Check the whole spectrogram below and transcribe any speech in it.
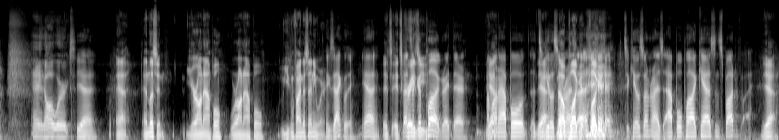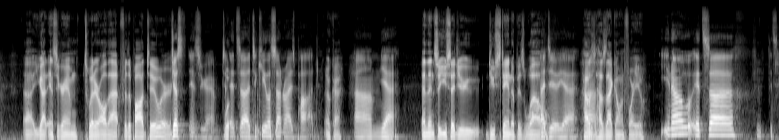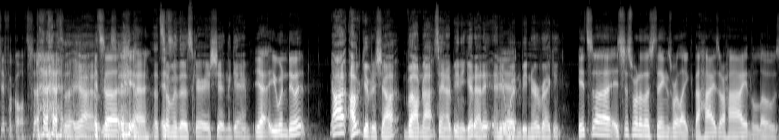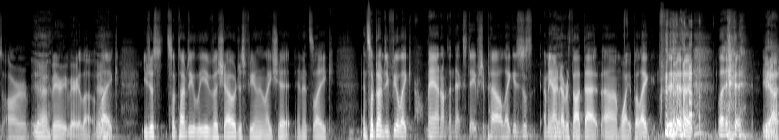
Hey, it all works. yeah. yeah. And listen, you're on Apple. We're on Apple. You can find us anywhere. Exactly. Yeah. It's it's That's crazy. That's a good plug right there. I'm Yeah. on Apple, uh, Yeah. Tequila No, Sunrise. plug it, plug it. Tequila Sunrise, Apple Podcasts, and Spotify. Yeah. Uh, you got Instagram, Twitter, all that for the pod too, or Just Instagram. T- it's uh, Tequila Sunrise Pod. okay. Um, yeah, And then so you said you do stand up as well. I do. Yeah. How's Um, how's that going for you? You know, it's uh, it's difficult. So, yeah, It's, uh, say, that- yeah, That's it's- some of the scariest shit in the game. yeah, you wouldn't do it. No, I, I would give it a shot, but I'm not saying I'd be any good at it, and Yeah. it wouldn't be nerve wracking. It's uh, it's just one of those things where like the highs are high and the lows are Yeah. very very low. Yeah. Like you just sometimes you leave a show just feeling like shit, and it's like, and sometimes you feel like, man, I'm the next Dave Chappelle. Like it's just, I mean, I never thought that um, white, but like, like, you Yeah. know,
